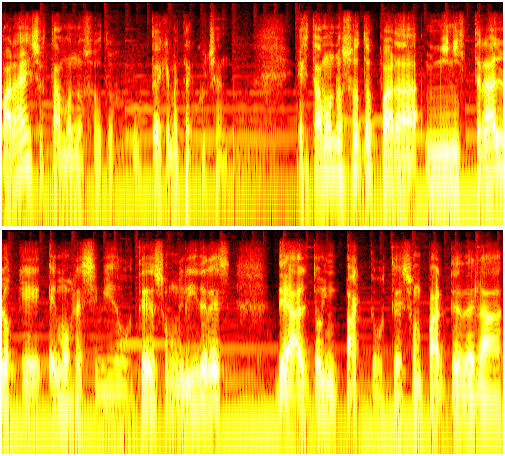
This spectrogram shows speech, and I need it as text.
Para eso estamos nosotros, usted que me está escuchando. Estamos nosotros para ministrar lo que hemos recibido. Ustedes son líderes de alto impacto, ustedes son parte de la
